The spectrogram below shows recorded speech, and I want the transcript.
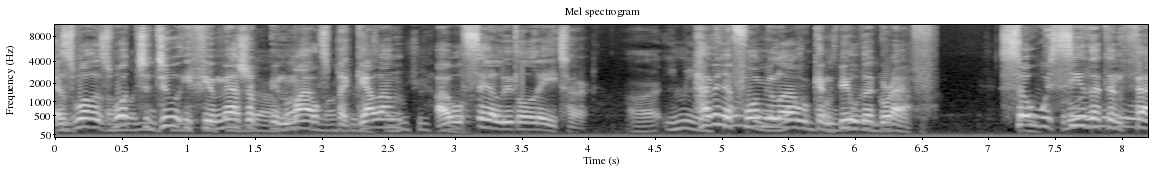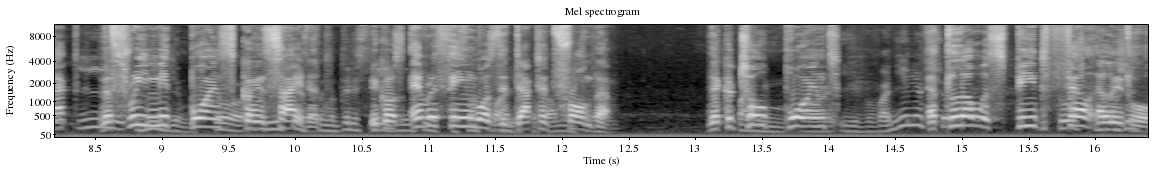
as well as what to do if you measure in miles per gallon, I will say a little later. Having a formula, we can build a graph. So we see that in fact the three midpoints coincided, because everything was deducted from them. The control point at lower speed fell a little,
